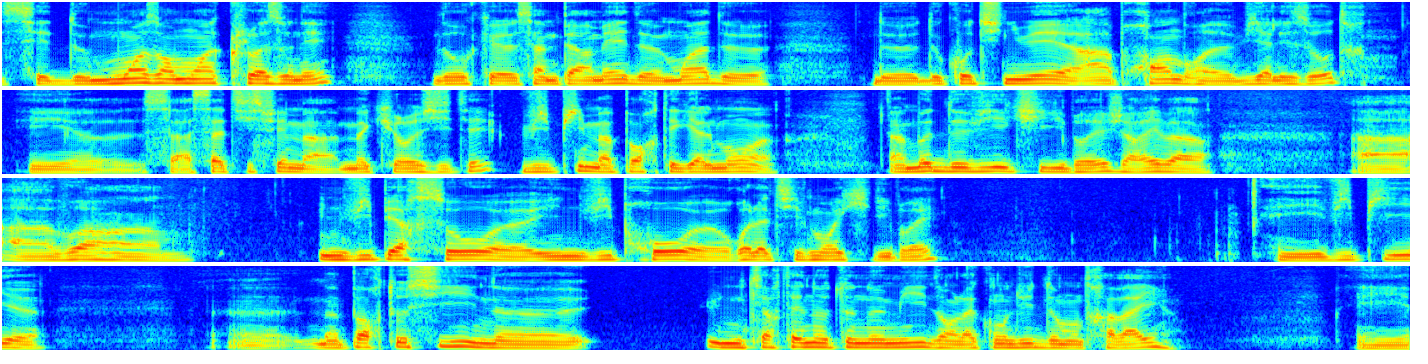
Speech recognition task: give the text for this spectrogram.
c'est de moins en moins cloisonné. Donc euh, ça me permet de moi de, de, continuer à apprendre via les autres et euh, ça a satisfait ma, curiosité. VP m'apporte également un, mode de vie équilibré. J'arrive à, à, avoir une vie perso euh, et une vie pro relativement équilibrée. Et VP m'apporte aussi une, une, certaine autonomie dans la conduite de mon travail. Et,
